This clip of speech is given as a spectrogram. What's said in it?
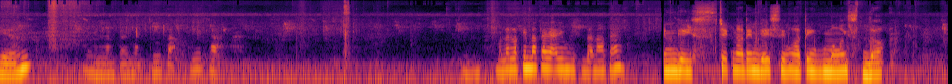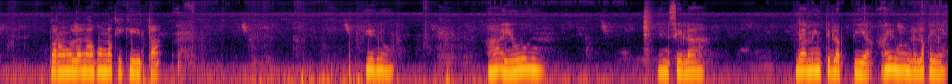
Yan. Ngayon lang tayo magkita. Kita. Malalaki na kaya yung isda natin? And guys, check natin guys yung ating mga isda. Parang wala na akong nakikita. Yun oh. Ah, ayun. Yun sila. Daming tilapia. Ayun oh, lalaki oh.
